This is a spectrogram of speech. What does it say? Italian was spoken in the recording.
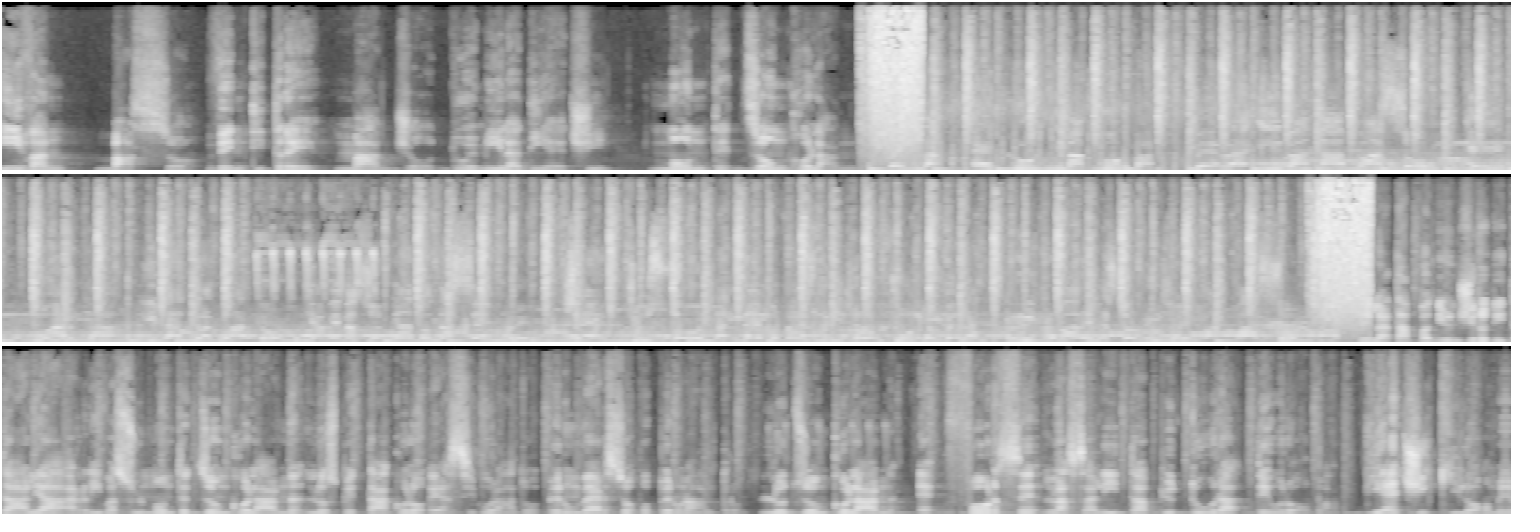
Ivan Basso, 23 maggio 2010, Monte Zoncolan. Questa è l'ultima curva per Ivan Basso che guarda il traguardo che aveva sognato da sempre. C'è giusto il tempo per stringere un pugno per ritrovare il sorriso Ivan La tappa di un Giro d'Italia arriva sul Monte Zoncolan, lo spettacolo è assicurato, per un verso o per un altro. Lo Zoncolan è forse la salita più dura d'Europa. 10 km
